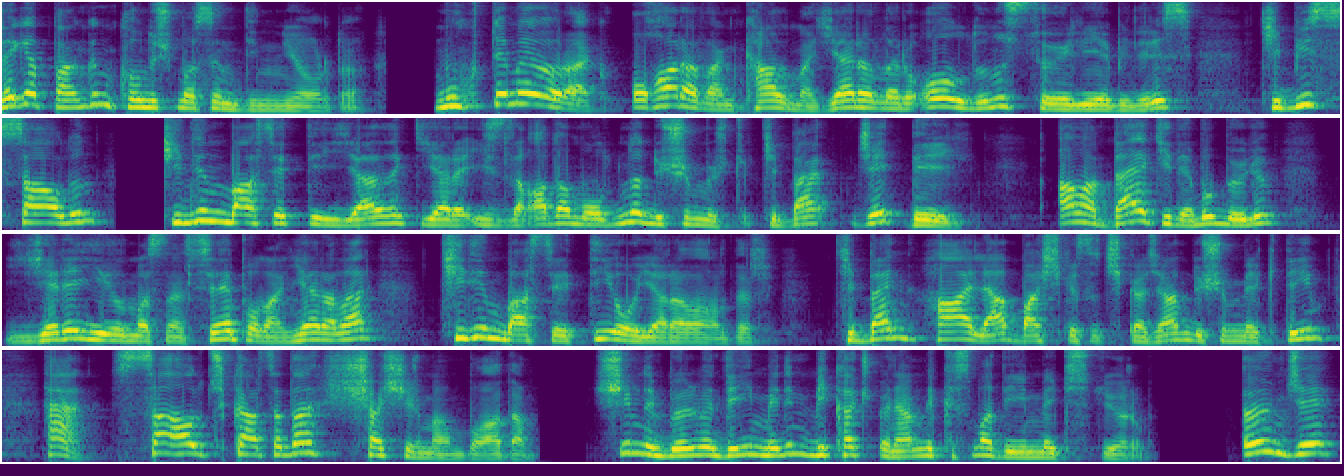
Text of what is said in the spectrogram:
Vegapunk'ın konuşmasını dinliyordu. Muhtemel olarak Ohara'dan kalma yaraları olduğunu söyleyebiliriz. Ki biz Saul'un Kid'in bahsettiği yanık yara izli adam olduğunu düşünmüştük. Ki bence değil. Ama belki de bu bölüm yere yığılmasına sebep olan yaralar Kid'in bahsettiği o yaralardır. Ki ben hala başkası çıkacağını düşünmekteyim. Ha Saul çıkarsa da şaşırmam bu adam. Şimdi bölüme değinmedim birkaç önemli kısma değinmek istiyorum. Önce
